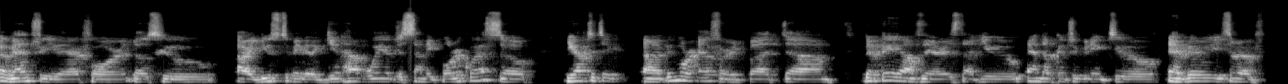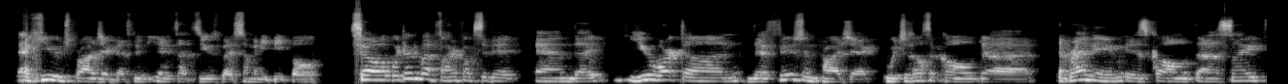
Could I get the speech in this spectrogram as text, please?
of entry there for those who are used to maybe the GitHub way of just sending pull requests. So you have to take a bit more effort, but um, the payoff there is that you end up contributing to a very sort of a huge project that's been that's used by so many people. So we talked about Firefox a bit, and uh, you worked on the Fission project, which is also called. Uh, the brand name is called uh, Site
